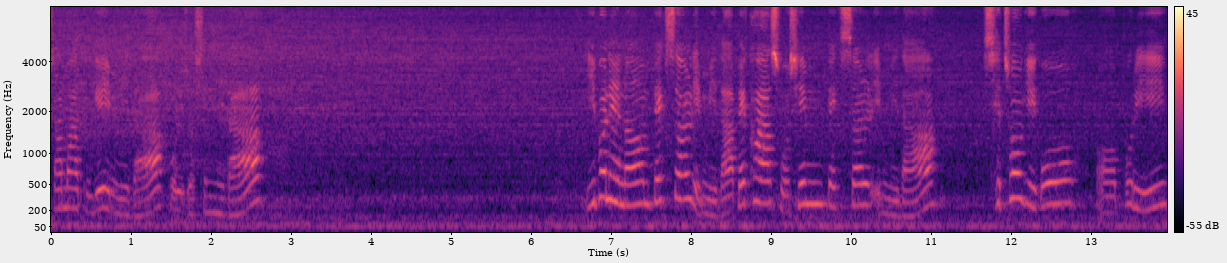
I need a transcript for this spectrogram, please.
자마 두 개입니다. 뿌리 좋습니다. 이번에는 백설입니다. 백화 소심 백설입니다. 세척이고 어, 뿌리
